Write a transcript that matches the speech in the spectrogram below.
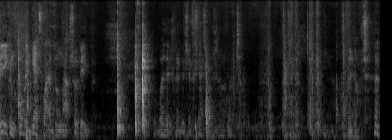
think you can probably guess why I've done that so deep. But whether it's going to be successful is another matter. No, probably not.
